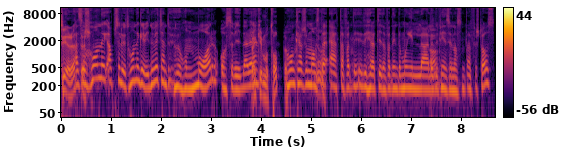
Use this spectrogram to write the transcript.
Trerätters. Alltså hon är absolut, hon är gravid. Nu vet jag inte hur hon mår och så vidare. Verkar må toppen. Hon kanske måste äta för att, hela tiden för att inte må illa, eller det finns ju något sånt där förstås.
